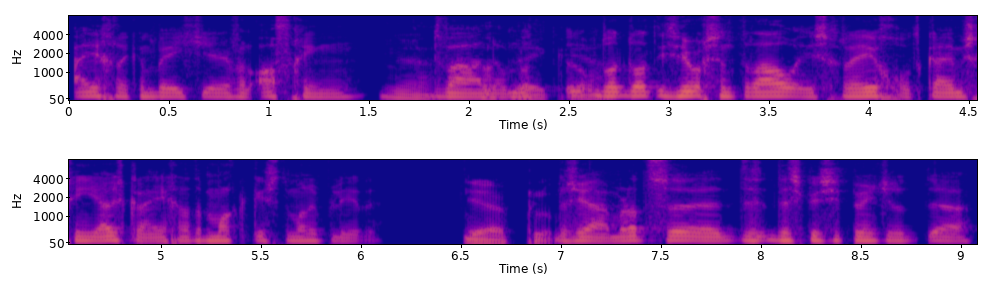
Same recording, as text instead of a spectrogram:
eigenlijk een beetje ervan afging Ja, dwalen. Omdat, afweken, ja. omdat dat iets heel erg centraal is geregeld, kan je misschien juist krijgen dat het makkelijk is te manipuleren. ja klopt. Dus ja, maar dat is eh, een discussiepuntje. Dat, ja,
